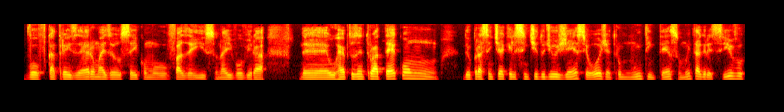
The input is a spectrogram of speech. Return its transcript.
vou ficar 3-0, mas eu sei como fazer isso, né? E vou virar. É, o Raptors entrou até com. Deu para sentir aquele sentido de urgência hoje, entrou muito intenso, muito agressivo,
